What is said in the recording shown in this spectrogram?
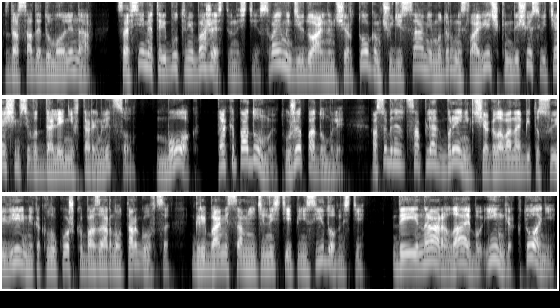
с досадой думал Ленар, со всеми атрибутами божественности, своим индивидуальным чертогом, чудесами, мудрыми словечками, да еще и светящимся в отдалении вторым лицом. Бог! Так и подумают, уже подумали. Особенно этот сопляк Бренник, чья голова набита суевериями, как лукошка базарного торговца, грибами сомнительной степени съедобности. Да и Инара, Лайбу, Ингер, кто они?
